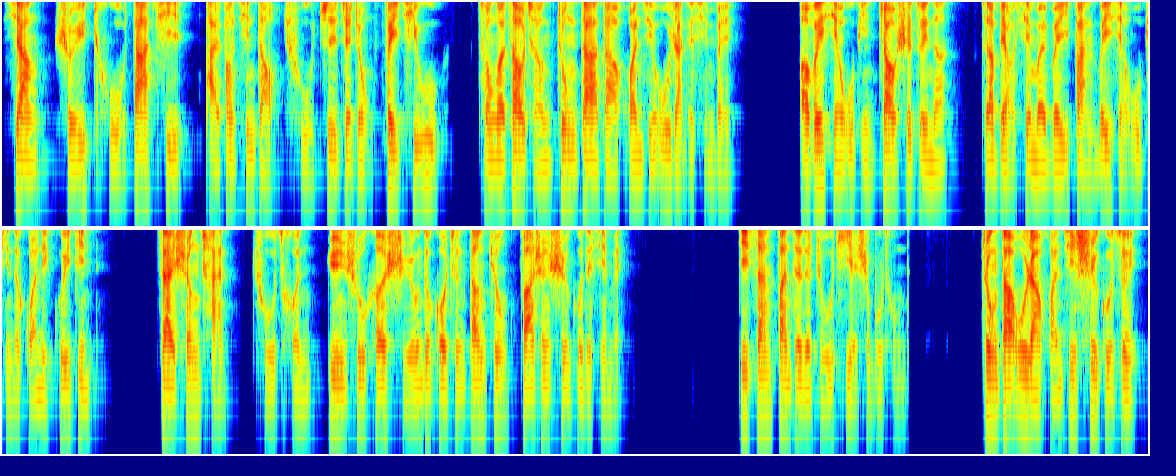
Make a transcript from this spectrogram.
向水土大气排放倾倒、处置这种废弃物，从而造成重大的环境污染的行为。而危险物品肇事罪呢，则表现为违反危险物品的管理规定，在生产、储存、运输和使用的过程当中发生事故的行为。第三，犯罪的主体也是不同的。重大污染环境事故罪，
